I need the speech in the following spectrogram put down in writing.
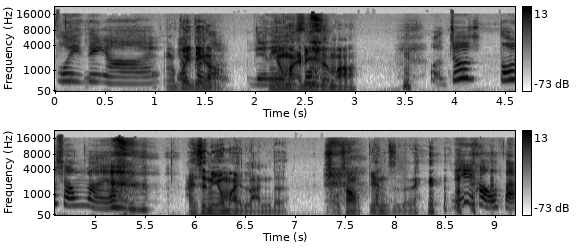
不一定啊，不一定哦。你有买绿的吗？我就都想买啊。还是你有买蓝的？手上有鞭子的嘞！你好烦，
